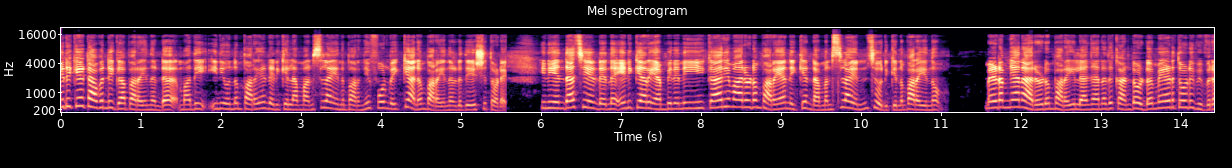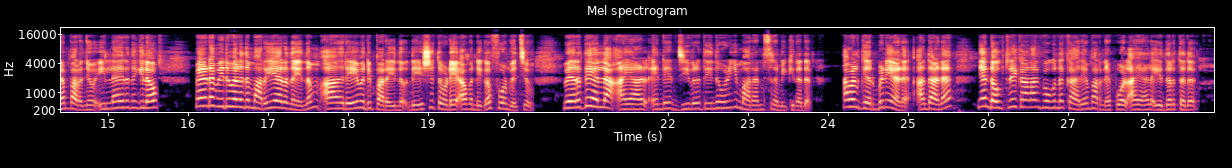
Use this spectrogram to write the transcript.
എടുക്കേട്ട് അവൻ അവന്റെ പറയുന്നുണ്ട് മതി ഇനി ഒന്നും പറയേണ്ട എനിക്കെല്ലാം മനസ്സിലായി എന്ന് പറഞ്ഞ് ഫോൺ വെക്കാനും പറയുന്നുണ്ട് ദേഷ്യത്തോടെ. ഇനി എന്താ ചെയ്യേണ്ടതെന്ന് എനിക്കറിയാം പിന്നെ നീ ഈ കാര്യം ആരോടും പറയാൻ നിൽക്കണ്ട മനസ്സിലായെന്നും ചോദിക്കുന്നു പറയുന്നു. മേഡം ഞാൻ ആരോടും പറയില്ല. ഞാനത് കണ്ടോണ്ട് മേഡത്തോട് വിവരം പറഞ്ഞു. ഇല്ലായിരുന്നെങ്കിലോ? മേഡം ഇത് വല്ലതും അറിയായിരുന്നു എന്നും ആ രേവതി പറയുന്നു. ദേഷ്യത്തോടെ അവന്റെ ഫോൺ വെച്ചു. വെറുതെ അല്ല അയാൾ എന്റെ ജീവിതത്തിൽ നിന്ന് ഒഴിഞ്ഞു മാറാൻ ശ്രമിക്കുന്നത്. അവൾ ഗർഭിണിയാണ്. അതാണ് ഞാൻ ഡോക്ടറെ കാണാൻ പോകുന്ന കാര്യം പറഞ്ഞപ്പോൾ അയാൾ എതിർത്തത്.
